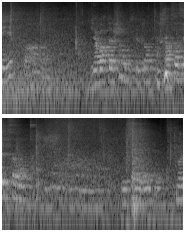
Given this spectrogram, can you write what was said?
Monter. Viens voir ta chambre parce que toi. Alors ça c'est le salon. Le salon. Bon, le.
